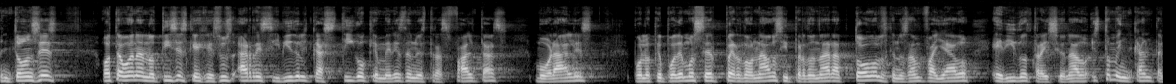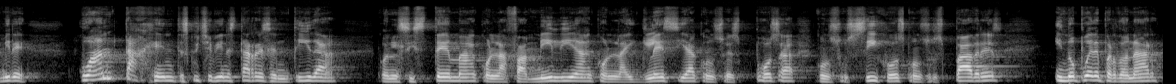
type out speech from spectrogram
Entonces, otra buena noticia es que Jesús ha recibido el castigo que merecen nuestras faltas morales, por lo que podemos ser perdonados y perdonar a todos los que nos han fallado, herido, traicionado. Esto me encanta. Mire, cuánta gente, escuche bien, está resentida con el sistema, con la familia, con la iglesia, con su esposa, con sus hijos, con sus padres, y no puede perdonar,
